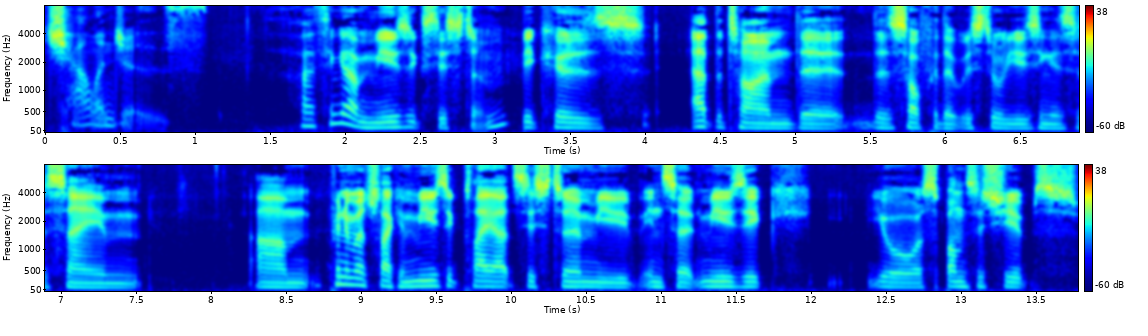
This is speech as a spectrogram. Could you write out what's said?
challenges? I think our music system, because at the time the the software that we're still using is the same, um, pretty much like a music playout system. You insert music, your sponsorships,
